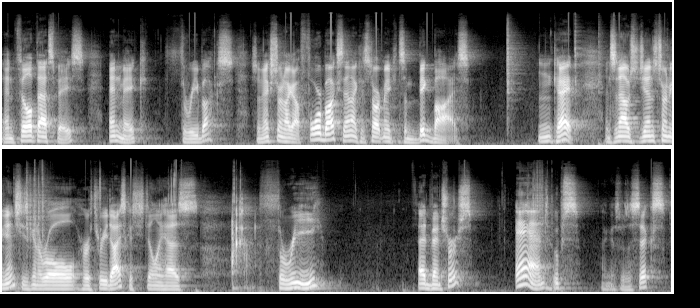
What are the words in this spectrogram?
and fill up that space and make three bucks. So next turn I got four bucks, then I can start making some big buys. Okay, and so now it's Jen's turn again. She's gonna roll her three dice because she still only has three adventurers. And, oops, I guess it was a six.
